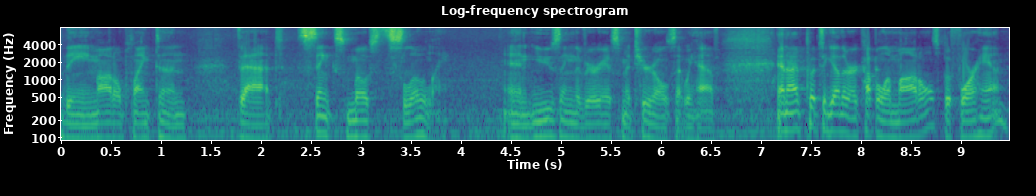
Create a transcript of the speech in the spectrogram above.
the model plankton that sinks most slowly and using the various materials that we have. And I've put together a couple of models beforehand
